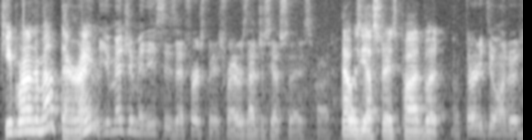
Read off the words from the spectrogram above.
Keep running them out there, right? You mentioned Meneses at first base, right? Or was that just yesterday's pod? That was yesterday's pod, but Uh, 3,200.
